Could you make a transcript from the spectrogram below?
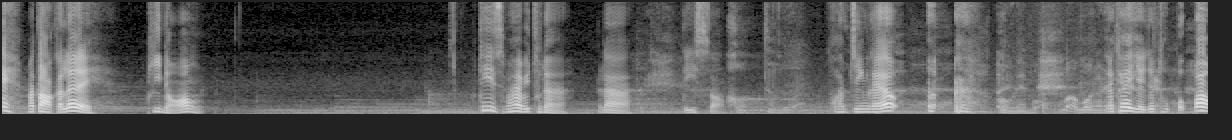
เอ๊มาต่อกันเลย พี่น้อง ที่ 15 มิถุนาเวลาตีสองความจริงแล้วและแค่อยากจะถูกปกป้อง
